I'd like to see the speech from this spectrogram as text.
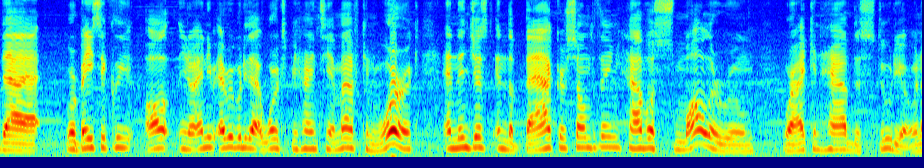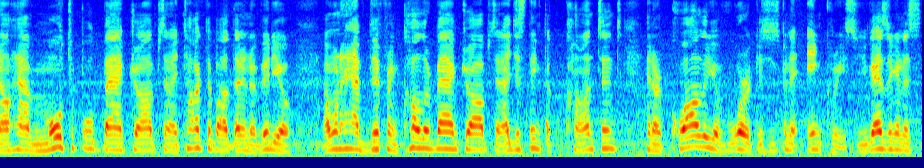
that where basically all you know any everybody that works behind TMF can work and then just in the back or something have a smaller room where I can have the studio and I'll have multiple backdrops and I talked about that in a video. I want to have different color backdrops and I just think the content and our quality of work is just going to increase. So you guys are going to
